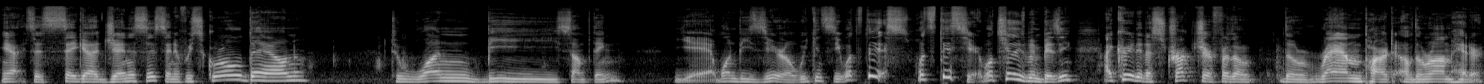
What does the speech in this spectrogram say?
Yeah, it says Sega Genesis, and if we scroll down to 1B something, yeah, 1B0, we can see, what's this? What's this here? Well, Chili's been busy. I created a structure for the, the RAM part of the ROM header.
